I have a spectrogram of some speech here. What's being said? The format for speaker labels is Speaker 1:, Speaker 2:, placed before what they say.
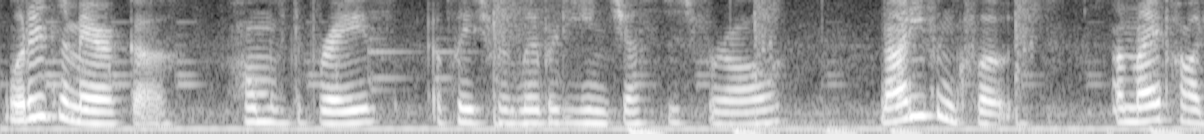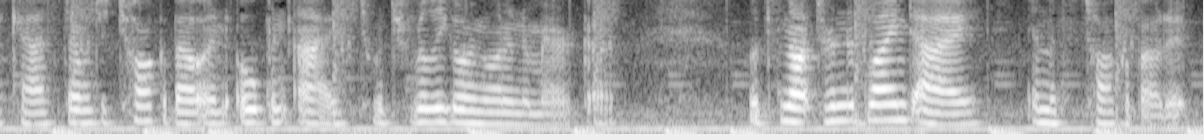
Speaker 1: What is America? Home of the brave? A place for liberty and justice for all? Not even close. On my podcast, I want to talk about and open eyes to what's really going on in America. Let's not turn a blind eye, and let's talk about it.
